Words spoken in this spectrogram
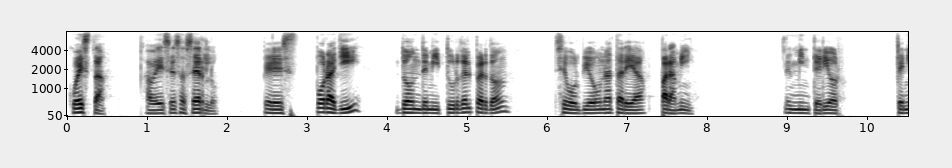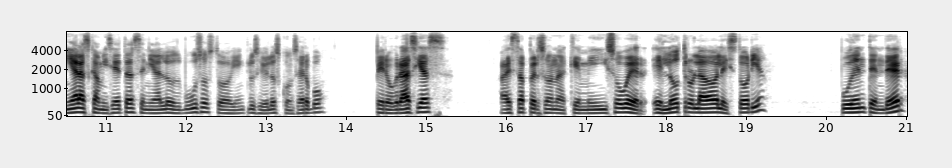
Cuesta a veces hacerlo, pero es por allí donde mi tour del perdón se volvió una tarea para mí, en mi interior. Tenía las camisetas, tenía los buzos, todavía inclusive los conservo, pero gracias a esta persona que me hizo ver el otro lado de la historia, pude entender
